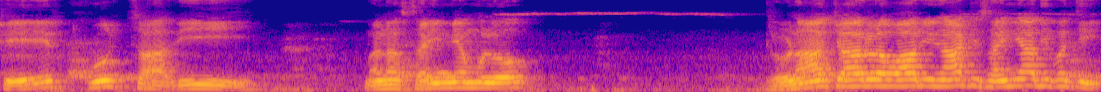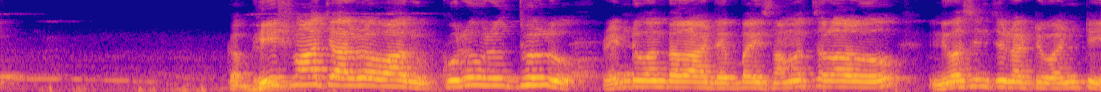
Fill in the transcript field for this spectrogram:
చేకూర్చాలి. మన సైన్యములో ద్రోణాచారుల వారి నాటి సైన్యాధిపతి ఇక భీష్మాచార్యుల వారు కురు వృద్ధులు రెండు వందల డెబ్భై సంవత్సరాలు నివసించినటువంటి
